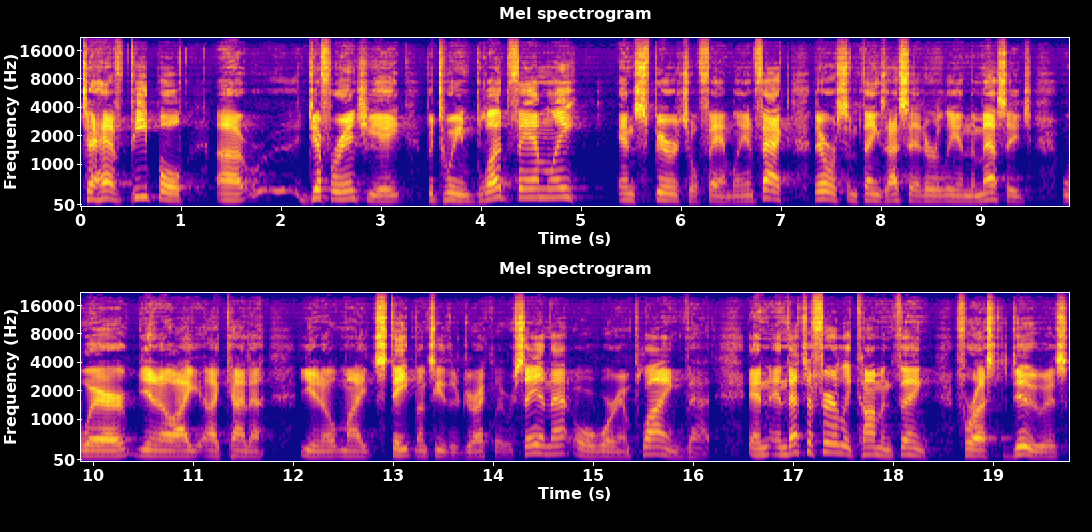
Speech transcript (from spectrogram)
to have people uh, differentiate between blood family and spiritual family. In fact, there were some things I said early in the message where, you know, I, I kind of you know, my statements either directly were saying that or were implying that. And, and that's a fairly common thing for us to do is,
